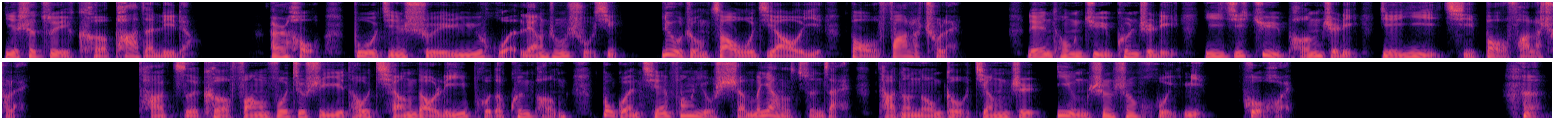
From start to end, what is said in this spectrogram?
也是最可怕的力量。而后，不仅水与火两种属性，六种造物级奥义爆发了出来，连同巨鲲之力以及巨鹏之力也一起爆发了出来。他此刻仿佛就是一头强到离谱的鲲鹏，不管前方有什么样的存在，他都能够将之硬生生毁灭破坏。哼，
